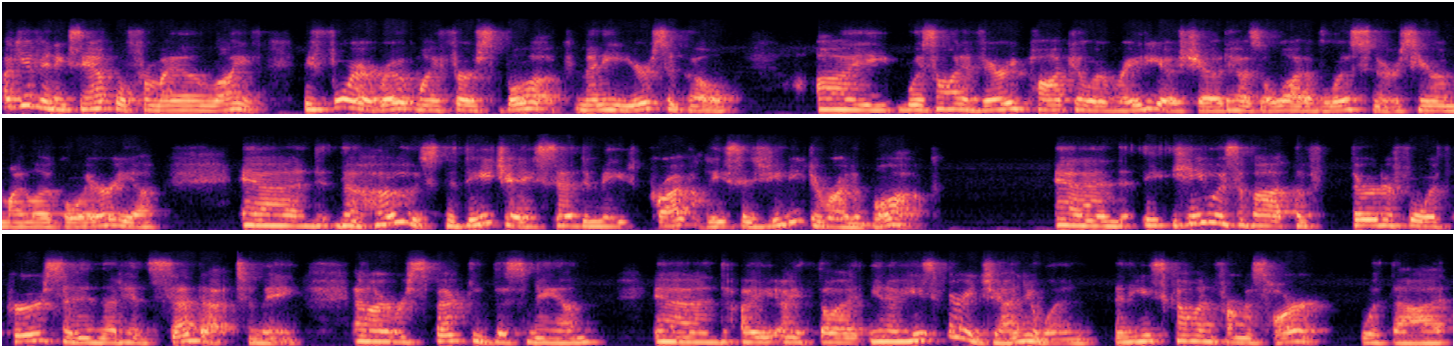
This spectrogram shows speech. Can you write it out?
I'll give you an example from my own life. Before I wrote my first book many years ago, I was on a very popular radio show. It has a lot of listeners here in my local area. And the host, the DJ, said to me privately, he says, You need to write a book. And he was about the third or fourth person that had said that to me. And I respected this man. And I, I thought, you know, he's very genuine and he's coming from his heart with that.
